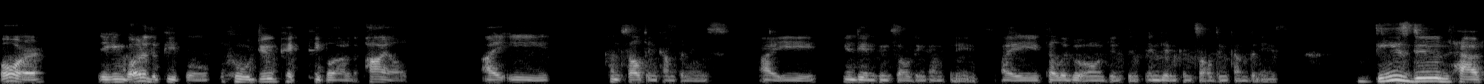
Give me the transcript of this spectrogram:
Or you can go to the people who do pick people out of the pile, i.e., consulting companies, i.e., Indian consulting companies, i.e., Telugu owned Indian consulting companies. These dudes have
